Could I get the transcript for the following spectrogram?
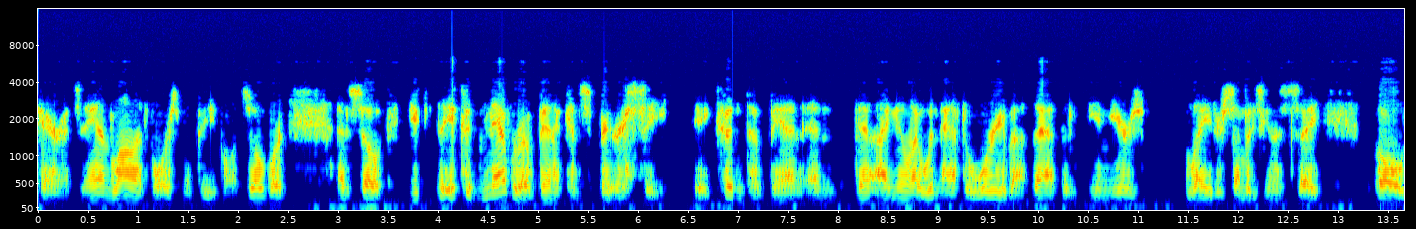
parents and law enforcement people and so forth. And so you, it could never have been a conspiracy. It couldn't have been. And then I knew I wouldn't have to worry about that. But in years later, somebody's going to say, oh,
